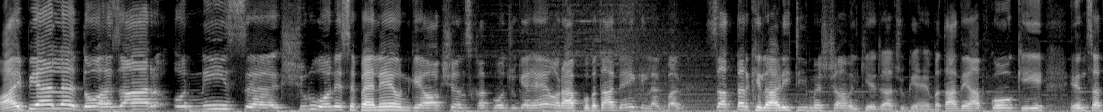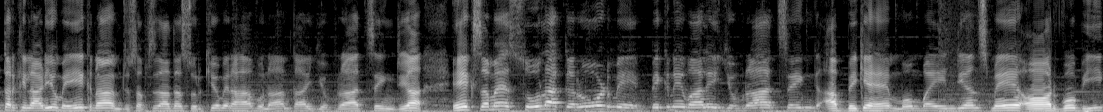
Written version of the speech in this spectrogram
आईपीएल 2019 शुरू होने से पहले उनके ऑक्शंस खत्म हो चुके हैं और आपको बता दें कि लगभग 70 खिलाड़ी टीम में शामिल किए जा चुके हैं। बता दें आपको कि इन 70 खिलाड़ियों में एक नाम जो सबसे ज़्यादा सुर्खियों में रहा, वो नाम था युवराज सिंह। जी हाँ एक समय 16 करोड़ में बिकने वाले युवराज सिंह अब बिके हैं मुंबई इंडियंस में और वो भी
